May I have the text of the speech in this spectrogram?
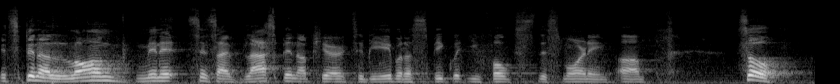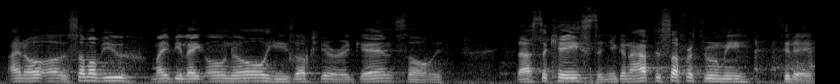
it's been a long minute since I've last been up here to be able to speak with you folks this morning. Um, so, I know uh, some of you might be like, oh no, he's up here again. So, if that's the case, then you're going to have to suffer through me today.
